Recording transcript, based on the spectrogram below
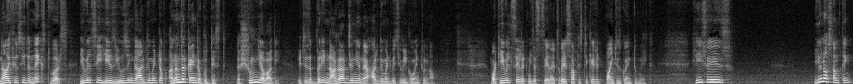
Now, if you see the next verse, you will see he is using the argument of another kind of Buddhist, the Shunyavadi. It is a very Nagarjunian argument which he will go into now. What he will say, let me just say that it's a very sophisticated point he's going to make. He says, you know something,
